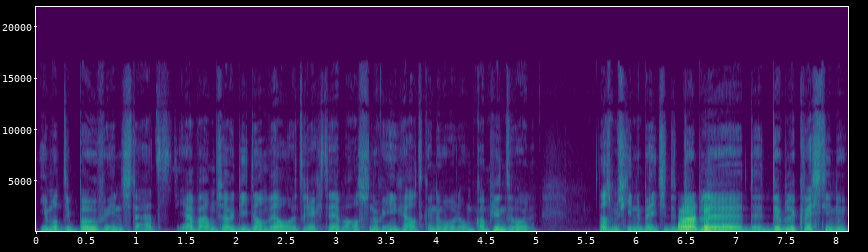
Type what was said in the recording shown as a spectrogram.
iemand die bovenin staat, ja, waarom zou die dan wel het recht hebben als ze nog ingehaald kunnen worden om kampioen te worden? Dat is misschien een beetje de dubbele, de dubbele kwestie nu.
